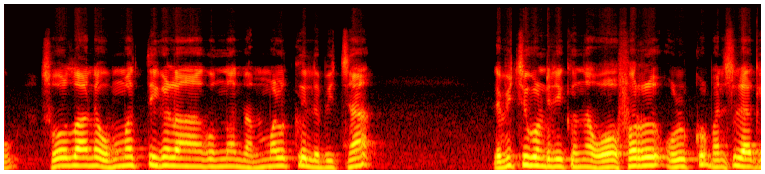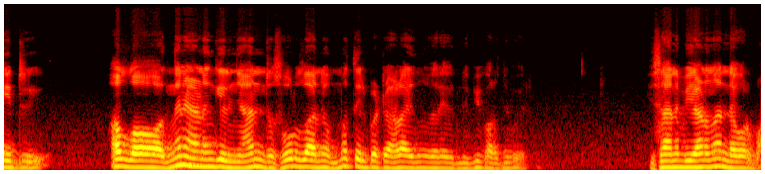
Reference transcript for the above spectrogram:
റസൂലുള്ളാന്റെ ഉമ്മത്തികളാകുന്ന നമ്മൾക്ക് ലഭിച്ച ലഭിച്ചുകൊണ്ടിരിക്കുന്ന ഓഫർ ഉൾക്കൊ മനസ്സിലാക്കിയിട്ട് അല്ലോ അങ്ങനെയാണെങ്കിൽ ഞാൻ റസൂർദാന്റെ ഉമ്മത്തിൽപ്പെട്ട ആളായിരുന്നു വരെ ഒരു നബി പറഞ്ഞു പോയിരുന്നു ഈസാ നബിയാണെന്ന് എന്റെ ഓർമ്മ.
